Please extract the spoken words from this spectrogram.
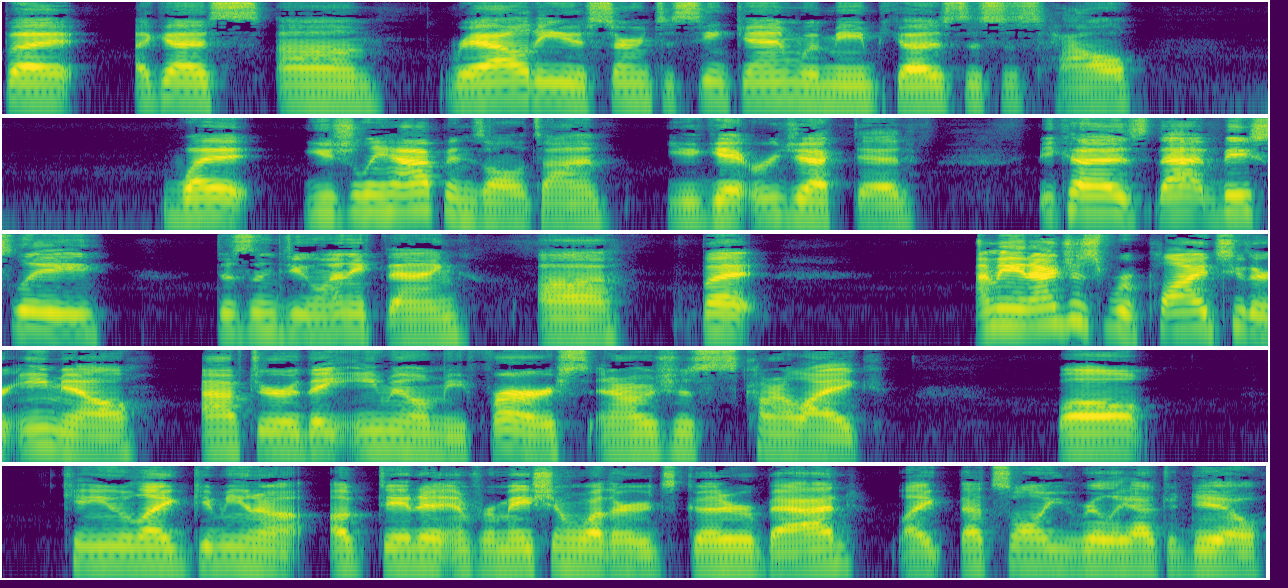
but I guess um, reality is starting to sink in with me because this is how what usually happens all the time. You get rejected because that basically doesn't do anything. Uh, but I mean, I just replied to their email after they emailed me first, and I was just kind of like, well, can you like give me an uh, updated information whether it's good or bad? Like that's all you really have to do.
